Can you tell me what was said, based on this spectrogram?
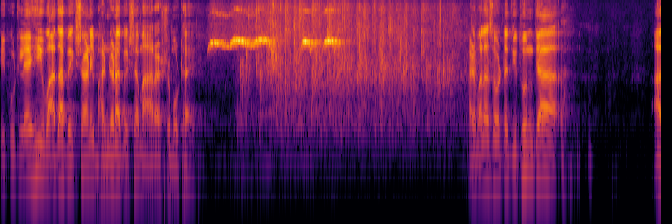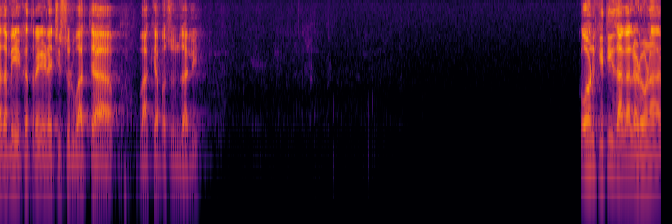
की कुठल्याही वादापेक्षा आणि भांडणापेक्षा महाराष्ट्र मोठा आहे. आणि मला असं वाटतं तिथून त्या आज आम्ही एकत्र येण्याची सुरुवात त्या वाक्यापासून झाली. कोण किती जागा लढवणार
